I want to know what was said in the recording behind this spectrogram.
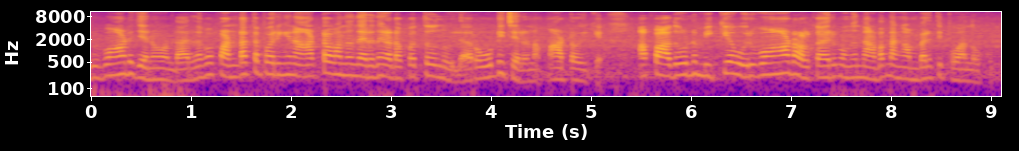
ഒരുപാട് ജനം ഉണ്ടായിരുന്നു. അപ്പോൾ പണ്ടത്തെ പോലെ ഇങ്ങനെ ആട്ടോ വന്ന് നിരന്ന് കിടപ്പത്തൊന്നുമില്ല. റോഡിൽ ചെല്ലണം ആട്ടോയ്ക്ക്. അപ്പോൾ അതുകൊണ്ട് മിക്ക ഒരുപാട് ആൾക്കാരും അങ്ങ് നടന്നങ്ങ് അമ്പലത്തിൽ പോകാൻ നോക്കും.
